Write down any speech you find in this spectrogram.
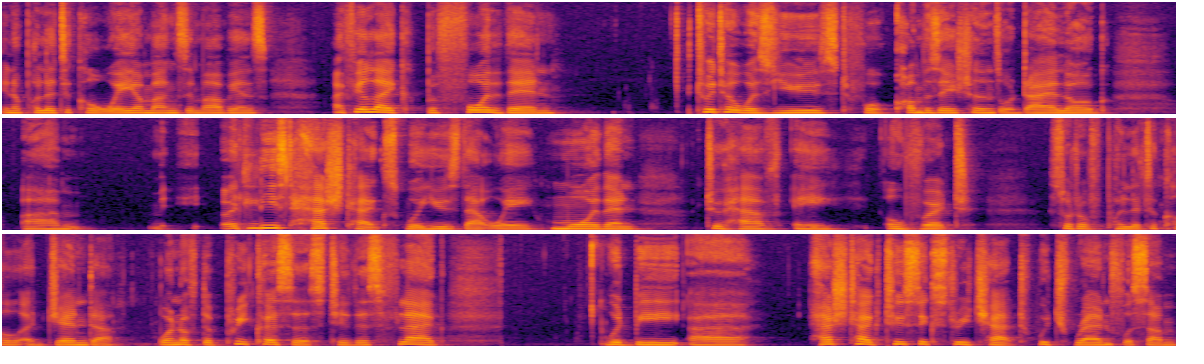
in a political way among Zimbabweans. I feel like before then, Twitter was used for conversations or dialogue um, at least hashtags were used that way more than to have a overt sort of political agenda. One of the precursors to this flag would be uh, hashtag 263chat, which ran for some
